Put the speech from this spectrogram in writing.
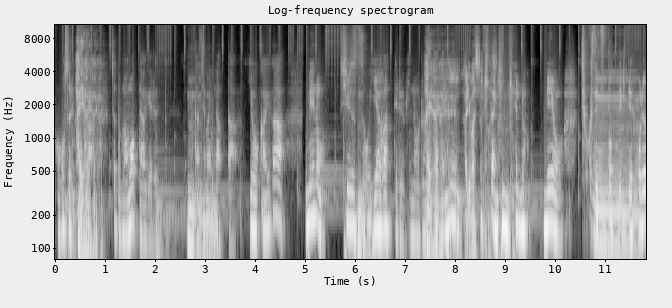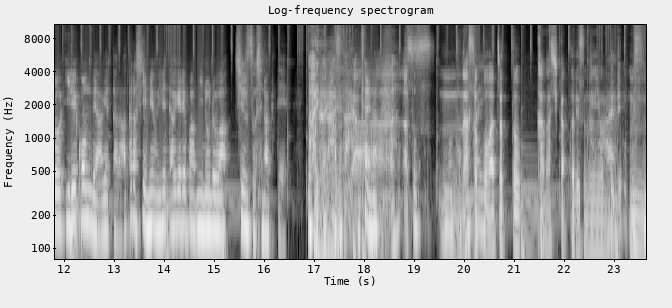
保護するはいはいはいはい。ちょっと守ってあげるうん立場になった妖怪が目の手術を嫌がってるミノルのためにありましたあ生きた人間の目を直接取ってきてうん。これを入れ込んであげたら新しい目を入れてあげればミノルは手術をしなくてよくなるはずだみたいな。あそこはちょっと悲しかったですね読んでて。すう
